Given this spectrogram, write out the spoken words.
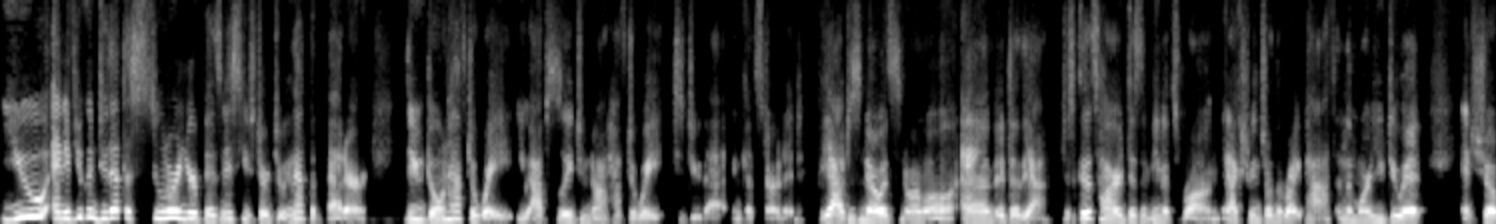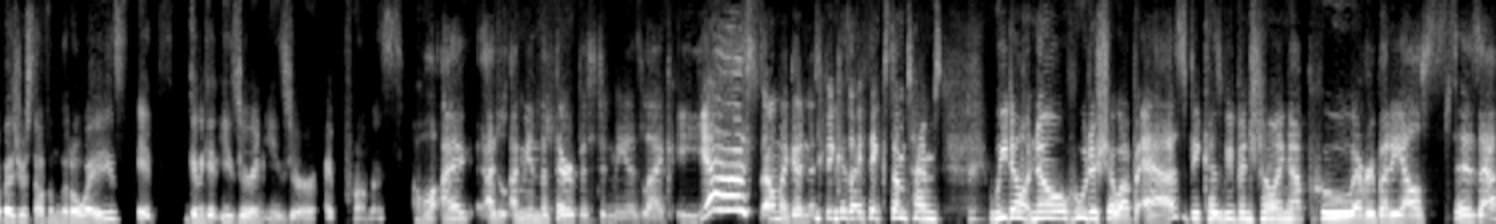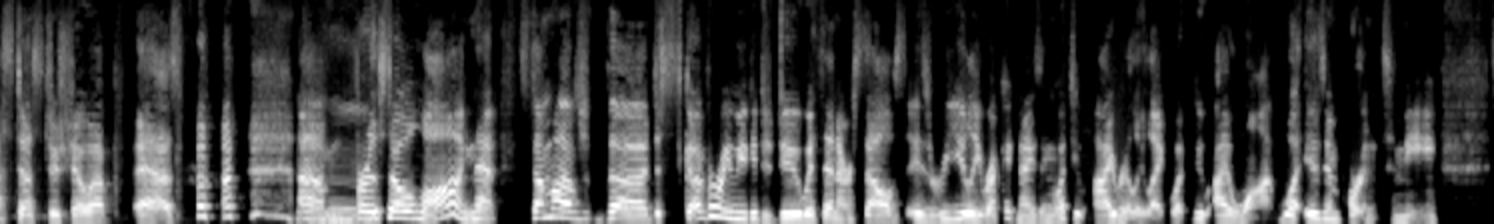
You, and if you can do that, the sooner in your business you start doing that, the better you don't have to wait. You absolutely do not have to wait to do that and get started. But yeah, just know it's normal. And it does, yeah, just because it's hard doesn't mean it's wrong. It actually means you're on the right path. And the more you do it and show up as yourself in little ways, it's gonna get easier and easier. I promise. Well, I, I, I mean, the therapist in me is like, yes. Oh my goodness, because I think sometimes we don't know who to show up as because we've been showing up who everybody else has asked us to show up as um, mm-hmm. for so long that some of the discovery we get to do within ourselves is really recognizing what do I really like? What do I want? What is important to me?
